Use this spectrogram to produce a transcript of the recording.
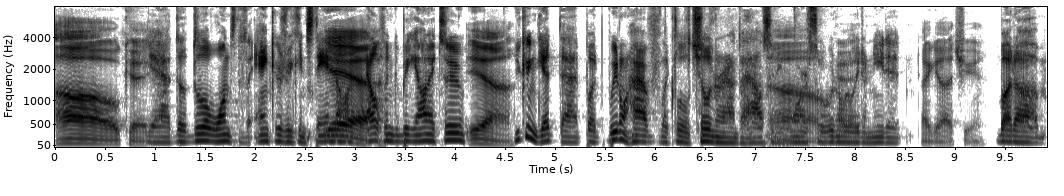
Oh, okay. Yeah, the, the little ones, the anchors you can stand on. Yeah. Elephant can be on it too. Yeah, You can get that, but we don't have like little children around the house anymore, so we don't really don't need it. I got you. But um,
